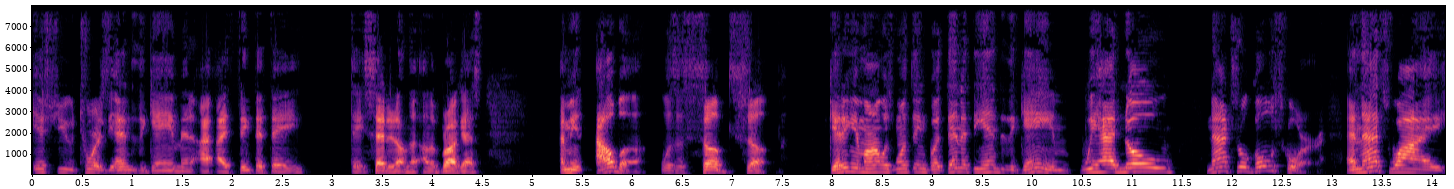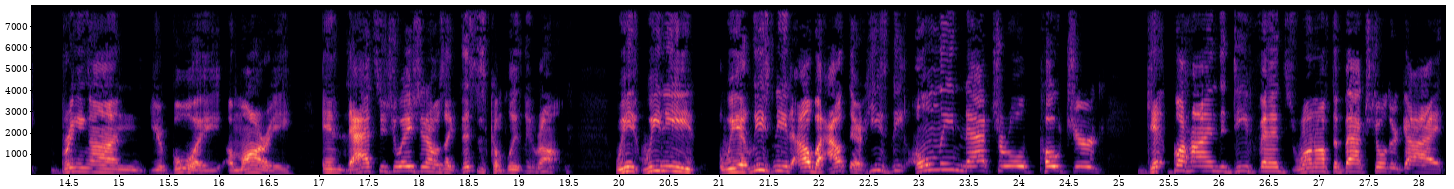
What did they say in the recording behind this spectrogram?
issue towards the end of the game, and I, I think that they they said it on the on the broadcast. I mean, Auba was a sub sub. Getting him on was one thing, but then at the end of the game, we had no natural goal scorer, and that's why bringing on your boy Omari in that situation, I was like, this is completely wrong. We we need we at least need Auba out there. He's the only natural poacher, get behind the defense, run off the back shoulder guy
